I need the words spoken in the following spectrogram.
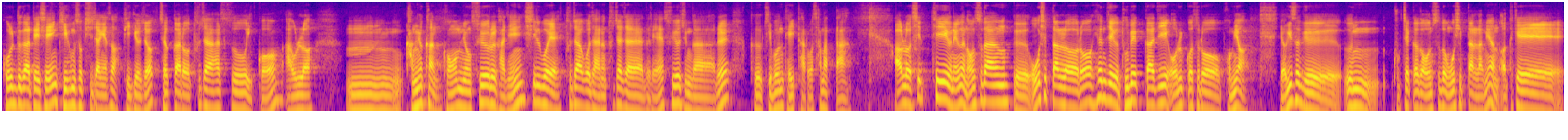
골드가 대세인 기금속 시장에서 비교적 저가로 투자할 수 있고 아울러 음, 강력한 공업용 수요를 가진 실버에 투자하고자 하는 투자자들의 수요 증가를 그 기본 데이터로 삼았다. 아울러 시티은행은 원수당 그 50달러로 현재의 두 배까지 오를 것으로 보며 여기서 그 은 국제가가 원수당 50달러면 어떻게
